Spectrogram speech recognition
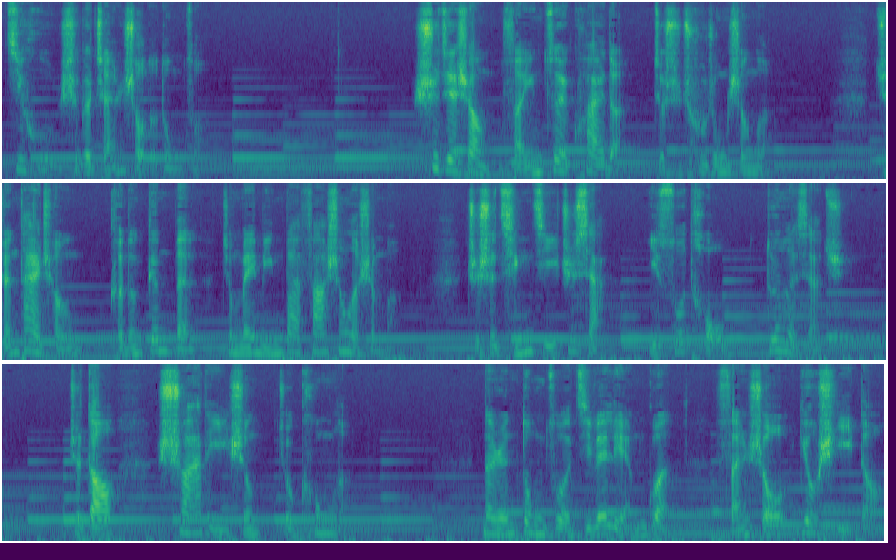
几乎是个斩首的动作。世界上反应最快的就是初中生了，全泰成可能根本就没明白发生了什么，只是情急之下一缩头蹲了下去，这刀唰的一声就空了。那人动作极为连贯，反手又是一刀，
